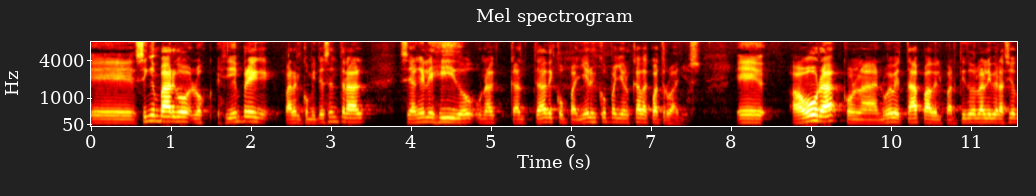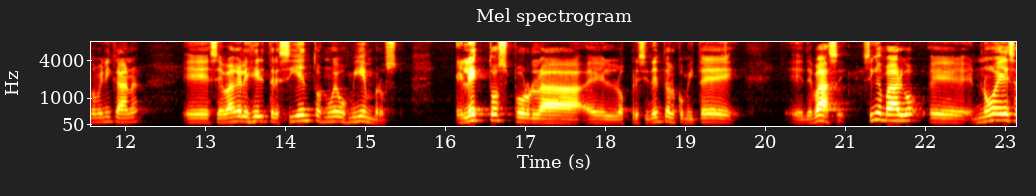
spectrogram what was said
eh, sin embargo, siempre para el Comité Central se han elegido una cantidad de compañeros y compañeros cada cuatro años. Eh, ahora, con la nueva etapa del Partido de la Liberación Dominicana, eh, se van a elegir 300 nuevos miembros electos por los presidentes de los comités de base. Sin embargo, no, no es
